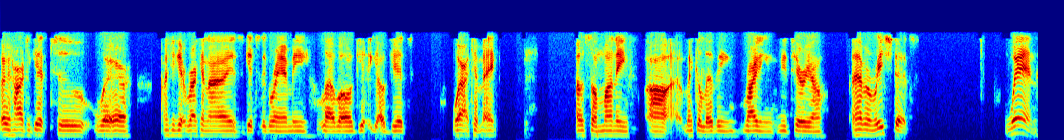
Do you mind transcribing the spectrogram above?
Very hard to get to where I can get recognized, get to the Grammy level, get get where I can make uh, some money, uh, make a living writing material. I haven't reached it. When?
